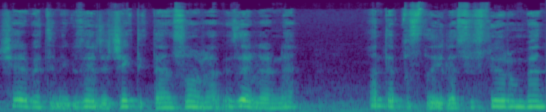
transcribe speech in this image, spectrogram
Şerbetini güzelce çektikten sonra üzerlerine antep fıstığı ile süslüyorum ben.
